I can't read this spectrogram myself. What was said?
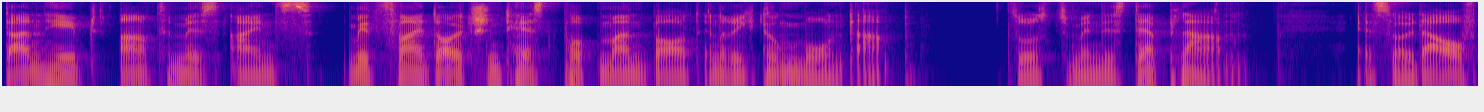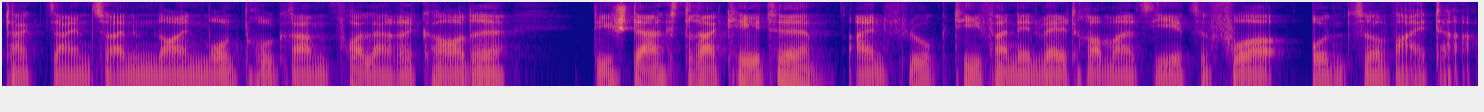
Dann hebt Artemis 1 mit zwei deutschen Testpuppen an Bord in Richtung Mond ab. So ist zumindest der Plan. Es soll der Auftakt sein zu einem neuen Mondprogramm voller Rekorde, die stärkste Rakete, ein Flug tiefer in den Weltraum als je zuvor und so weiter.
